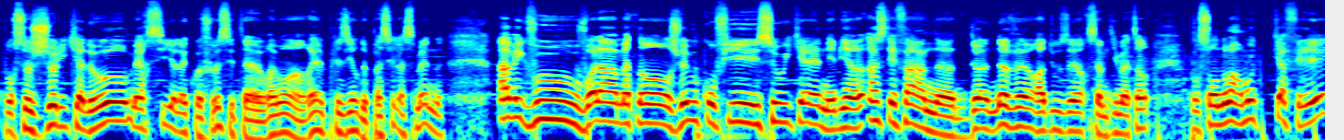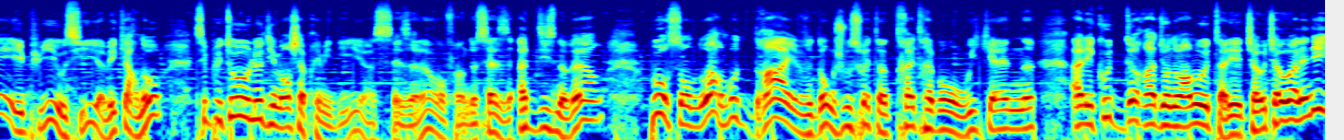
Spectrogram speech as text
pour ce joli cadeau. Merci à la coiffeuse, c'était vraiment un réel plaisir de passer la semaine avec vous. Voilà, maintenant je vais vous confier ce week-end eh bien à Stéphane de 9h à 12h samedi matin pour son Noirmouth Café et puis aussi avec Arnaud, c'est plutôt le dimanche après-midi à 16h, enfin de 16 à 19h pour son Noirmouth Drive. Donc je vous souhaite un très très bon week-end à l'écoute de Radio Noirmouth. Allez, ciao ciao à lundi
